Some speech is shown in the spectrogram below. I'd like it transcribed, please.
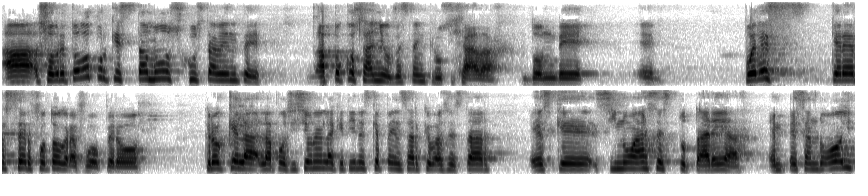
ah, sobre todo porque estamos justamente a pocos años de esta encrucijada donde eh, puedes querer ser fotógrafo, pero creo que la, la posición en la que tienes que pensar que vas a estar es que si no haces tu tarea empezando hoy,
